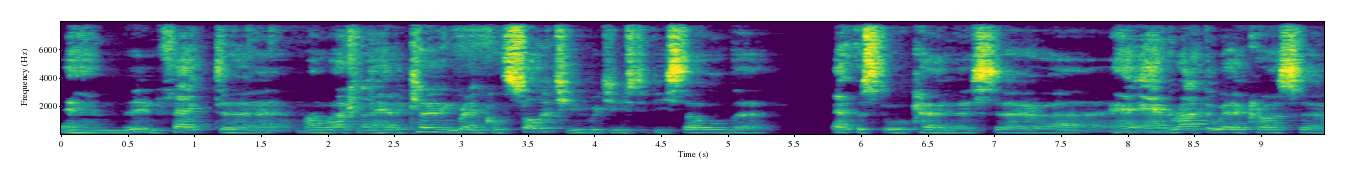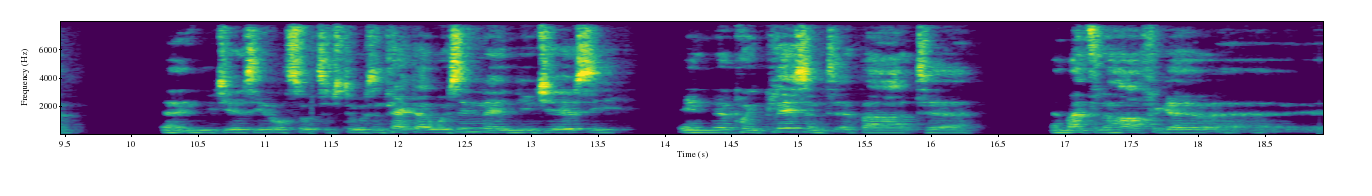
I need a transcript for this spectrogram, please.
And in fact, uh, my wife and I had a clothing brand called Solitude, which used to be sold uh, at the store. So, uh, and, right the way across um, uh, in New Jersey, all sorts of stores. In fact, I was in uh, New Jersey in uh, Point Pleasant about uh, a month and a half ago, uh,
